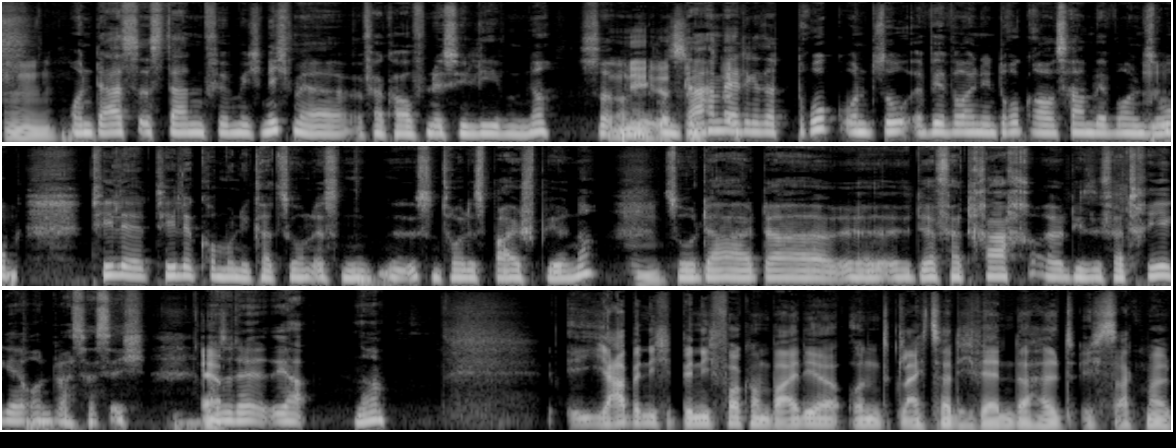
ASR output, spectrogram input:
Mhm. Und das ist dann für mich nicht mehr verkaufen ist sie lieben, ne? So, nee, und, und da haben wir halt gesagt Druck und so, wir wollen den Druck raus haben, wir wollen so mhm. Tele Telekommunikation ist ein ist ein tolles Beispiel, ne? Mhm. So da da äh, der Vertrag, äh, diese Verträge und und was weiß ich. Ja. Also der, ja, ne? Ja, bin ich, bin ich vollkommen bei dir und gleichzeitig werden da halt, ich sag mal,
